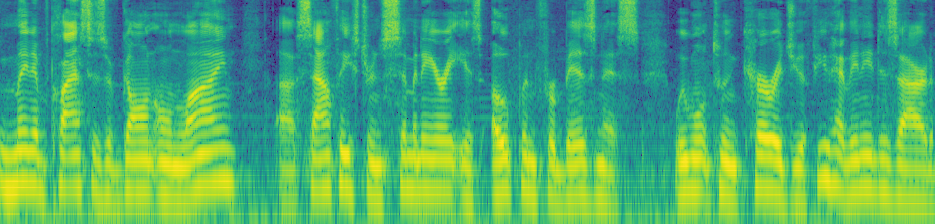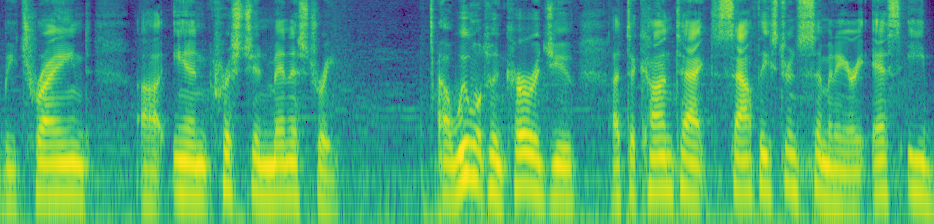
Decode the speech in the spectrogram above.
many of classes have gone online, uh, Southeastern Seminary is open for business. We want to encourage you, if you have any desire to be trained uh, in Christian ministry, uh, we want to encourage you uh, to contact Southeastern Seminary, sebts.edu,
